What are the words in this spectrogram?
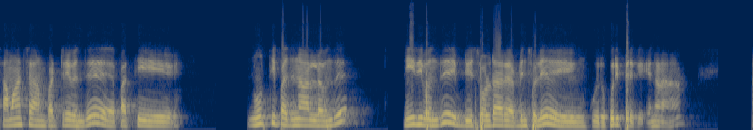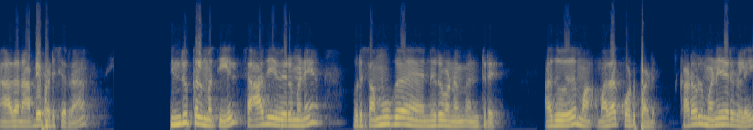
சமாச்சாரம் பற்றி வந்து பத்தி நூற்றி பதினாலில் வந்து நீதி வந்து இப்படி சொல்கிறாரு அப்படின்னு சொல்லி ஒரு குறிப்பு இருக்குது என்னன்னா அதை நான் அப்படியே படிச்சிடுறேன். இந்துக்கள் மத்தியில் சாதி வெறுமனே ஒரு சமூக நிறுவனம் என்று அது ஒரு ம- மத கோட்பாடு. கடவுள் மனிதர்களை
